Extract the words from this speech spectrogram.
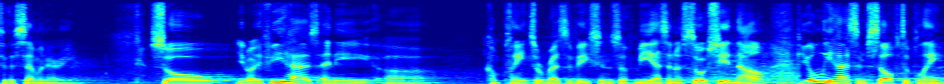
to the seminary. So, you know, if he has any uh, complaints or reservations of me as an associate now, he only has himself to blame.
